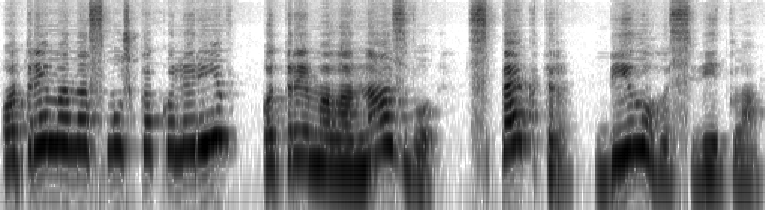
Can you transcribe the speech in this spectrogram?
Отримана смужка кольорів отримала назву спектр білого світла.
